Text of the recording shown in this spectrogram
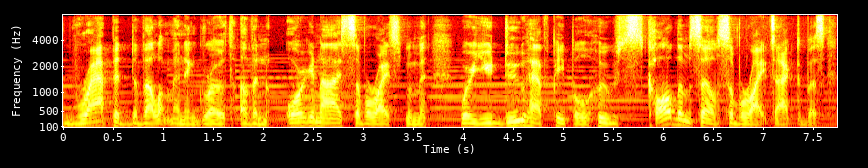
rapid development and growth of an organized civil rights movement where you do have people who call themselves civil rights activists.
